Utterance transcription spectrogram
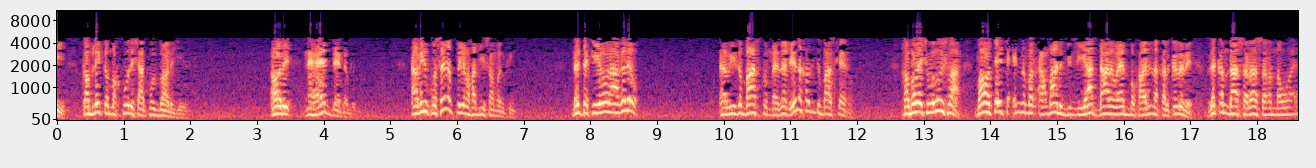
کې قبلې ته مخمول شاکول دواړي اور نہایت دے ڈبل اگلی خسن پہ یو حدیث عمل کی دل تک یو راگلے ہو ابھی تو باس کو میں دے نہ خبر باس کہہ خبر شروع شوا ما تے انما الاعمال بالنیات دار روایت بخاری نقل کرے دے زکم دا سرا سند نہ ہوا ہے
